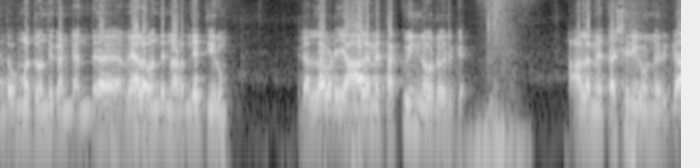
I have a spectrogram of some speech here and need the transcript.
இந்த உம்மத்து வந்து கண்டு அந்த வேலை வந்து நடந்தே தீரும். இது அல்லாவுடைய ஆலமே தக்வின்னு ஒரு இருக்குது ஆலமே தஷ்ரி ஒன்று இருக்குது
